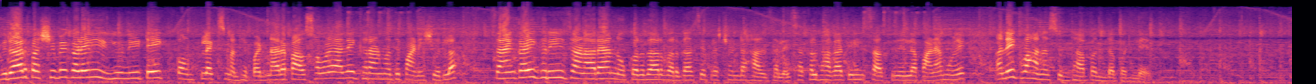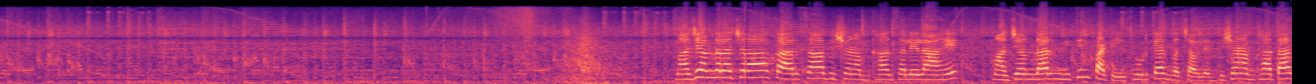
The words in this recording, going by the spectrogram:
विरार पश्चिमेकडील युनिटेक कॉम्प्लेक्समध्ये पडणाऱ्या पावसामुळे अनेक घरांमध्ये पाणी शिरलं. सायंकाळी घरी जाणाऱ्या नोकरदार वर्गाचे प्रचंड हाल झाले. सकल भागातील साचलेल्या पाण्यामुळे अनेक वाहनं सुद्धा बंद पडली आहेत माजी आमदाराच्या कारचा भीषण अपघात झालेला आहे. माजी आमदार नितीन पाटील थोडक्यात बचावलेत. भीषण अपघातात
